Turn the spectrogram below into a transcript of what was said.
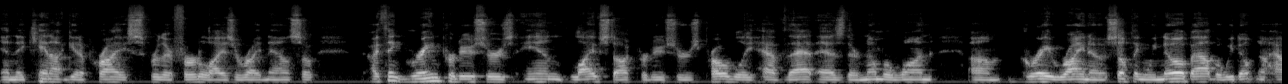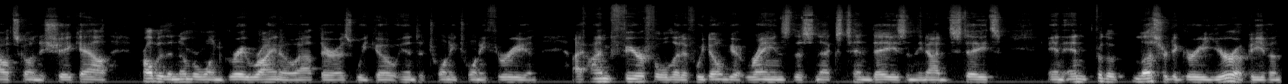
and they cannot get a price for their fertilizer right now. So I think grain producers and livestock producers probably have that as their number one um, gray rhino, something we know about, but we don't know how it's going to shake out. Probably the number one gray rhino out there as we go into 2023. And I, am fearful that if we don't get rains this next 10 days in the United States, and, and for the lesser degree, Europe even,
